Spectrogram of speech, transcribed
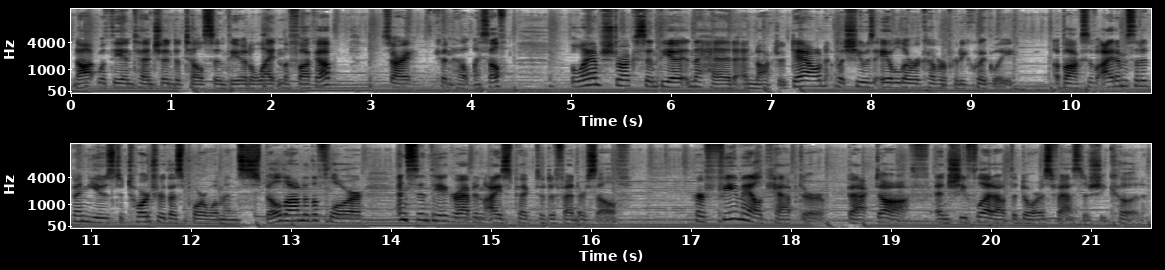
not with the intention to tell Cynthia to lighten the fuck up. Sorry, couldn't help myself. The lamp struck Cynthia in the head and knocked her down, but she was able to recover pretty quickly. A box of items that had been used to torture this poor woman spilled onto the floor, and Cynthia grabbed an ice pick to defend herself. Her female captor backed off, and she fled out the door as fast as she could.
